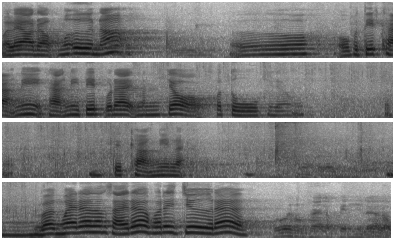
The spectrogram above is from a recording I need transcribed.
มาแล้วดอกมื้ออื่นเนาะเออโอ้ไปติดข้างนี่ข้างนี่ติดบ่ได้ มันเจ่อประตูพี่น้องบ่ได้อืมติดข้างนี่แหละอืมเบิ่งไว้เด้อต้องใส่เด้อพอได้จื้อเด้อโอ้ยของไทยเราเป็นอยู่แล้วเหรอ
